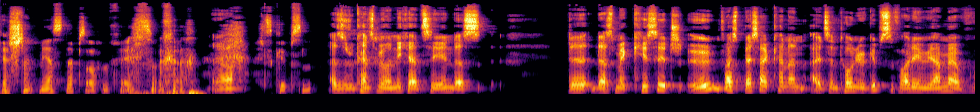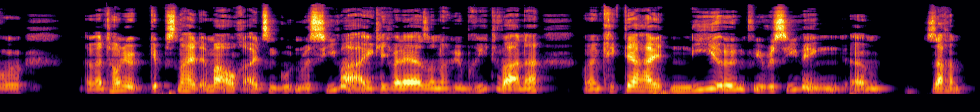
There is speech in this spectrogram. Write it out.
Der stand mehr Snaps auf dem Feld sogar Ja, als Gibson. also du kannst mir auch nicht erzählen, dass dass McKissick irgendwas besser kann an- als Antonio Gibson. Vor allem, wir haben ja Antonio Gibson halt immer auch als einen guten Receiver eigentlich, weil er ja so ein Hybrid war, ne? Und dann kriegt er halt nie irgendwie Receiving ähm, Sachen.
